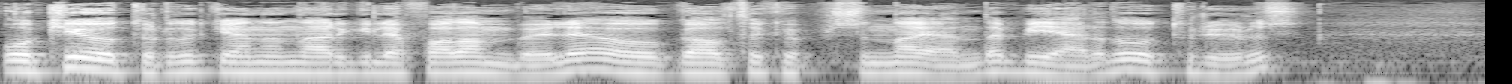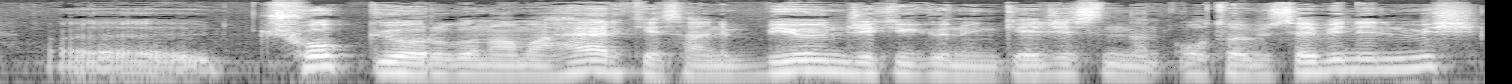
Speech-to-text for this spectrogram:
okey oturduk. Yanına nargile falan böyle. O Galata Köprüsü'nün ayağında bir yerde oturuyoruz. Ee, çok yorgun ama herkes hani bir önceki günün gecesinden otobüse binilmiş,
